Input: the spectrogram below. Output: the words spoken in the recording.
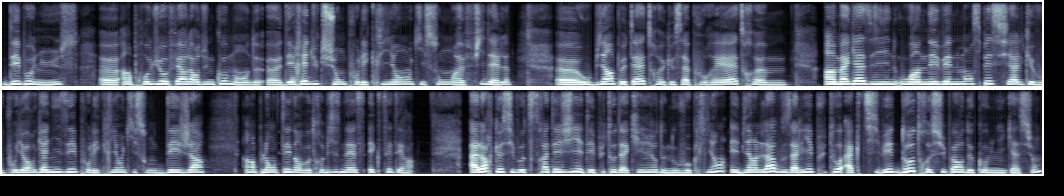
des bonus, euh, un produit offert lors d'une commande, euh, des réductions pour les clients qui sont euh, fidèles, ou bien peut-être que ça pourrait être un magazine ou un événement spécial que vous pourriez organiser pour les clients qui sont déjà implantés dans votre business, etc. Alors que si votre stratégie était plutôt d'acquérir de nouveaux clients, eh bien là, vous alliez plutôt activer d'autres supports de communication,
